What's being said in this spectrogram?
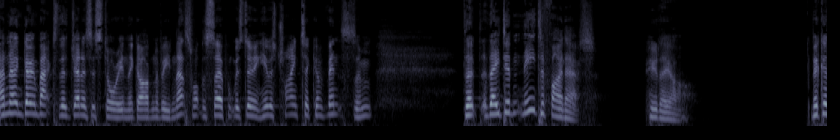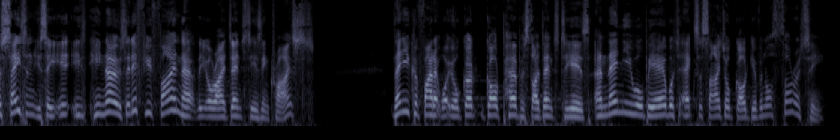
And then going back to the Genesis story in the Garden of Eden, that's what the serpent was doing. He was trying to convince them that they didn't need to find out who they are. Because Satan, you see, he knows that if you find out that your identity is in Christ, then you can find out what your God purposed identity is, and then you will be able to exercise your God given authority.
